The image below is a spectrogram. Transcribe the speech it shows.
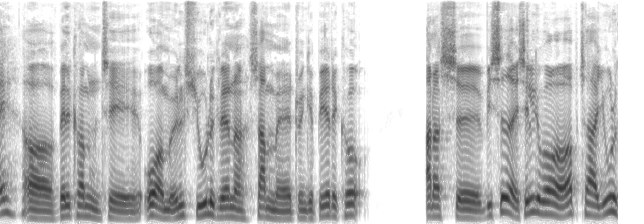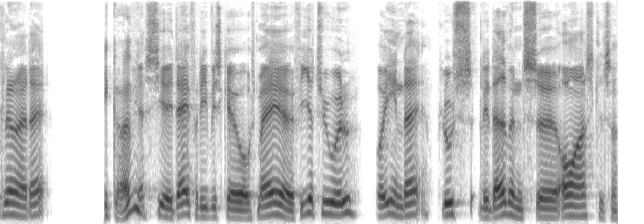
Hej og velkommen til Ord om Øls juleklænder sammen med drinkabeer.dk. Anders, øh, vi sidder i Silkeborg og optager juleklænder i dag. Det gør vi. Jeg siger i dag, fordi vi skal jo smage øh, 24 øl på en dag, plus lidt advents øh, overraskelser.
